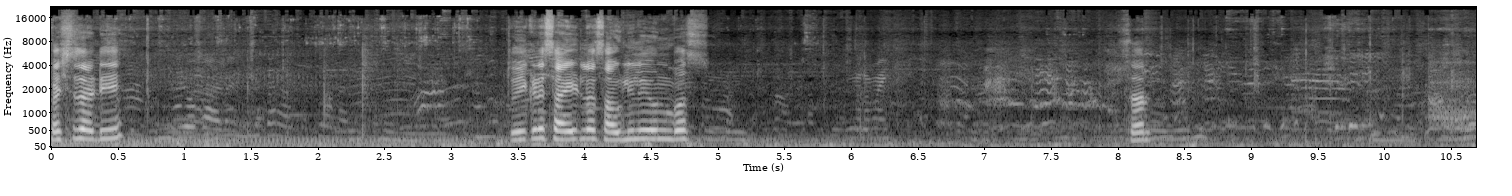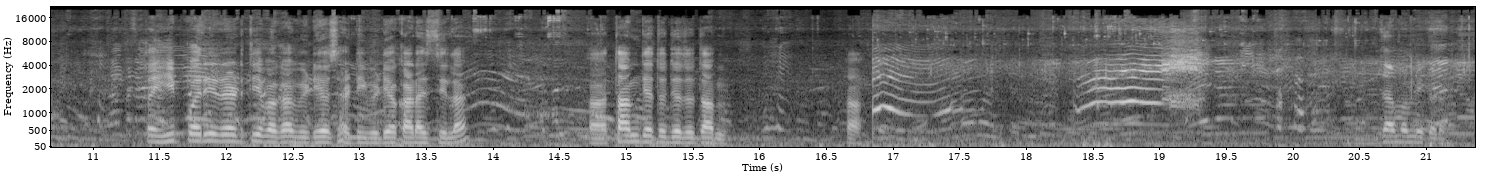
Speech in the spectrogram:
कशासाठी? तू इकडे साईडला सावलीला येऊन बस. चल. तर ही परी रडती बघा व्हिडिओसाठी. व्हिडिओ काढायचं तिला. हां थांब देतो देतो थांब. हां. जा मम्मीकडे.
